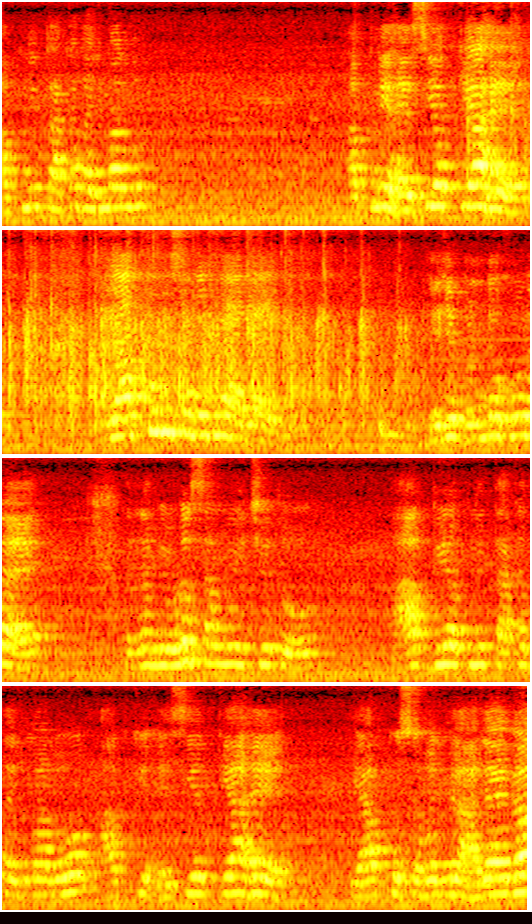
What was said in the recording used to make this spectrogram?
अपनी ताकत अजमा लो अपनी हैसियत क्या है या आपको भी समझ में आ हे जे बंडखोर आहे त्यांना मी एवढंच सांगू इच्छितो आप भी अपनी ताकत अजमा लो आपकी हैसियत क्या है ये आपको समझ में आ जाएगा.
